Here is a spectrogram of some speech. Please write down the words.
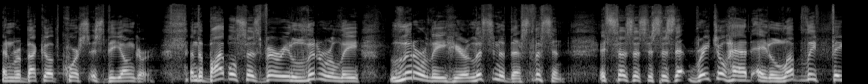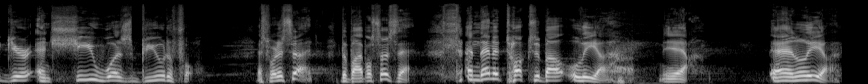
And Rebecca, of course, is the younger. And the Bible says very literally, literally here, listen to this, listen. It says this it says that Rachel had a lovely figure and she was beautiful. That's what it said. The Bible says that. And then it talks about Leah. Yeah. And Leah.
